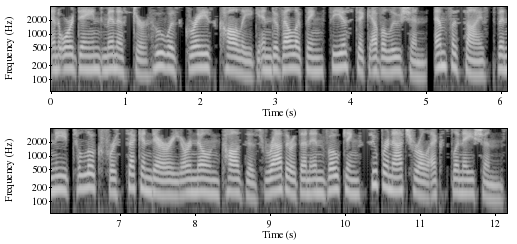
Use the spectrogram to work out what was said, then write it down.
an ordained minister who was Gray's colleague in developing theistic evolution, emphasized the need to look for secondary or known causes rather than invoking supernatural explanations.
